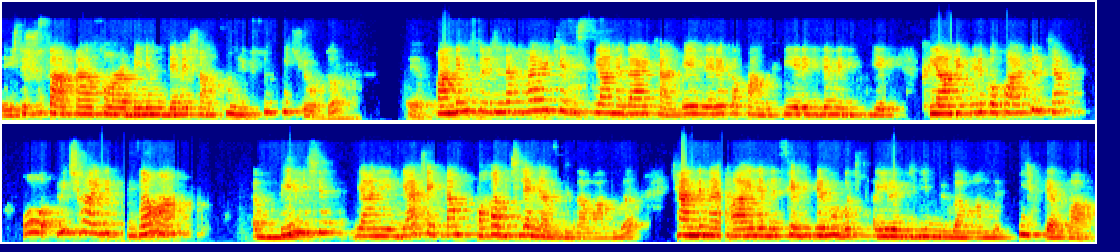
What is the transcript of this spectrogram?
işte şu saatten sonra benim deme şansım, lüksüm hiç yoktu. Pandemi sürecinde herkes isyan ederken, evlere kapandık, bir yere gidemedik diye kıyametleri kopartırken o üç aylık zaman benim için yani gerçekten paha biçilemez bir zamandı kendime, aileme, sevdiklerime vakit ayırabildiğim bir zamandı. İlk defa.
